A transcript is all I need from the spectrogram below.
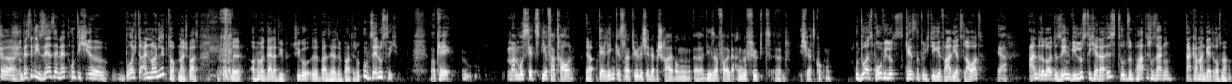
Äh, und der ist wirklich sehr, sehr nett und ich äh, bräuchte einen neuen Laptop. Nein, Spaß. Äh, auf jeden Fall geiler Typ. Chico äh, war sehr sympathisch und, und sehr lustig. Okay, man muss jetzt dir vertrauen. Ja. Der Link ist natürlich in der Beschreibung äh, dieser Folge angefügt. Äh, ich werde es gucken. Und du als Profi, Lutz, kennst natürlich die Gefahr, die jetzt lauert. Ja. Andere Leute sehen, wie lustig er da ist und sympathisch und sagen, da kann man Geld draus machen.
